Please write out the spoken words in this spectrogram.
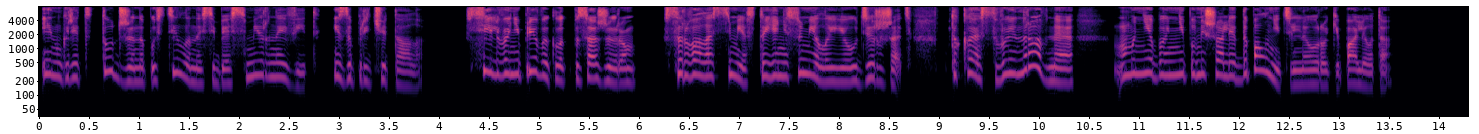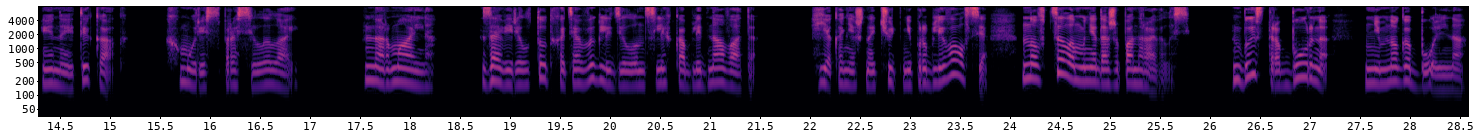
Ингрид тут же напустила на себя смирный вид и запричитала. «Сильва не привыкла к пассажирам. Сорвалась с места, я не сумела ее удержать. Такая своенравная. Мне бы не помешали дополнительные уроки полета. «Иней, ты как?» — хмурясь спросил Элай. «Нормально», — заверил тот, хотя выглядел он слегка бледновато. Я, конечно, чуть не проблевался, но в целом мне даже понравилось. Быстро, бурно, немного больно.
